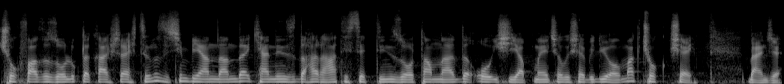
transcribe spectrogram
çok fazla zorlukla karşılaştığınız için bir yandan da kendinizi daha rahat hissettiğiniz ortamlarda o işi yapmaya çalışabiliyor olmak çok şey bence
